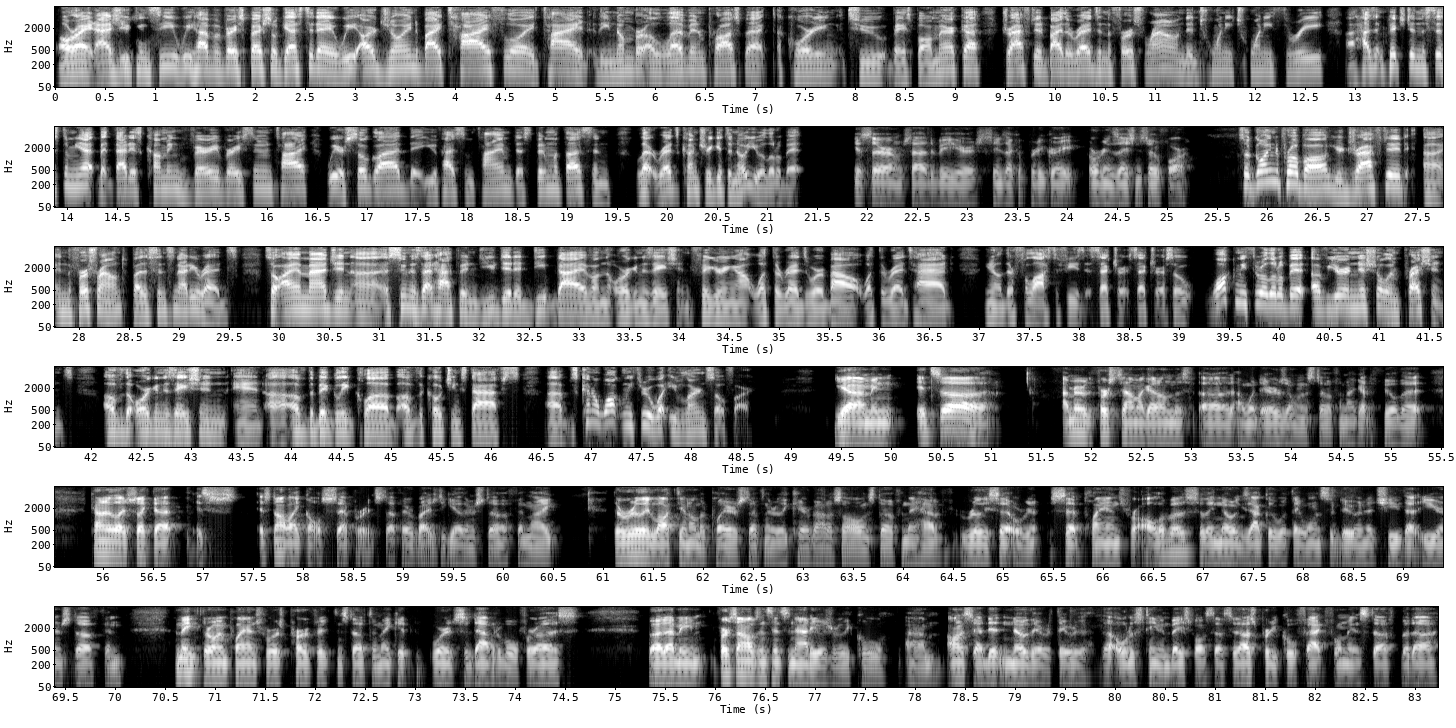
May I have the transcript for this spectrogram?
All right. As you can see, we have a very special guest today. We are joined by Ty Floyd, tied the number 11 prospect, according to Baseball America, drafted by the Reds in the first round in 2023. Uh, hasn't pitched in the system yet, but that is coming very, very soon. Ty, we are so glad that you've had some time to spend with us and let Reds Country get to know you a little bit. Yes, sir. I'm excited to be here. Seems like a pretty great organization so far. So going to pro ball, you're drafted uh, in the first round by the Cincinnati Reds. So I imagine uh, as soon as that happened, you did a deep dive on the organization, figuring out what the Reds were about, what the Reds had, you know, their philosophies, et cetera, et cetera. So walk me through a little bit of your initial impressions of the organization and uh, of the big league club, of the coaching staffs. Uh, just kind of walk me through what you've learned so far. Yeah, I mean, it's uh I remember the first time I got on this, uh, I went to Arizona and stuff, and I got to feel that kind of like, like that. It's it's not like all separate stuff. Everybody's together and stuff, and like they're really locked in on their players stuff, and they really care about us all and stuff, and they have really set or set plans for all of us, so they know exactly what they want us to do and achieve that year and stuff, and they make throwing plans for us perfect and stuff to make it where it's adaptable for us. But I mean, first time I was in Cincinnati was really cool. Um, honestly, I didn't know they were they were the oldest team in baseball stuff, so that was pretty cool fact for me and stuff. But uh,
